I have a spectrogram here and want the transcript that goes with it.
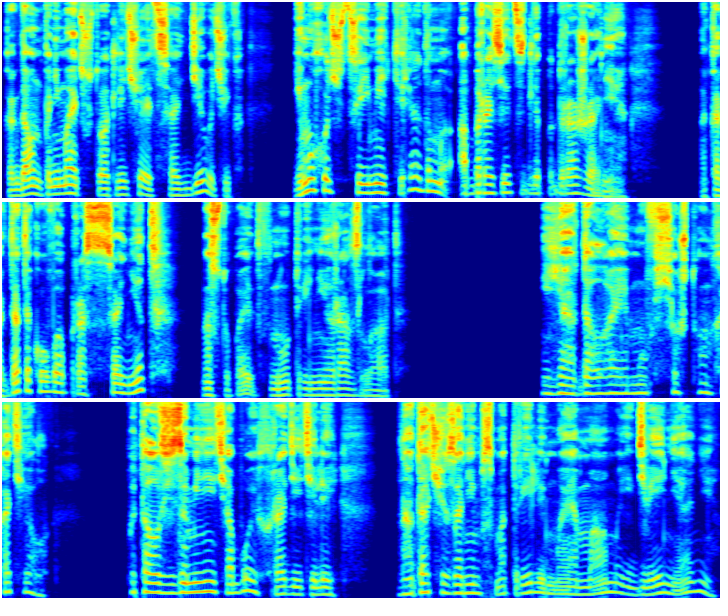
Когда он понимает, что отличается от девочек — Ему хочется иметь рядом образец для подражания. А когда такого образца нет, наступает внутренний разлад. Я дала ему все, что он хотел. Пыталась заменить обоих родителей, На даче за ним смотрели моя мама и две няни.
